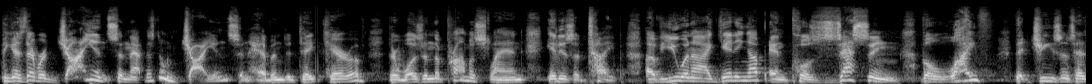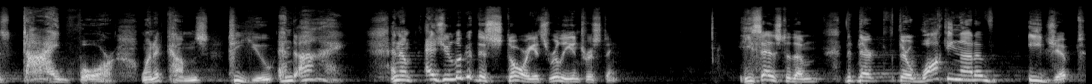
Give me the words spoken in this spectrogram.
Because there were giants in that. There's no giants in heaven to take care of. There was in the promised land. It is a type of you and I getting up and possessing the life that Jesus has died for when it comes to you and I. And now, as you look at this story, it's really interesting. He says to them that they're, they're walking out of Egypt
